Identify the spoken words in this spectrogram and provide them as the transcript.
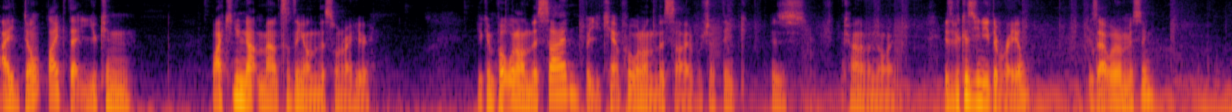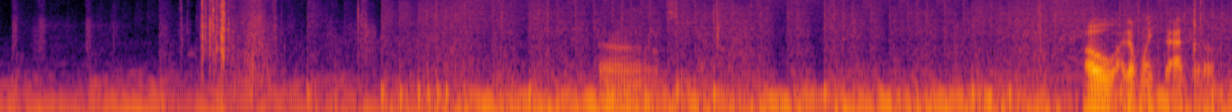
I don't like that you can why can you not mount something on this one right here? You can put one on this side, but you can't put one on this side, which I think is kind of annoying. Is it because you need the rail? Is that what I'm missing? Don't like that though.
